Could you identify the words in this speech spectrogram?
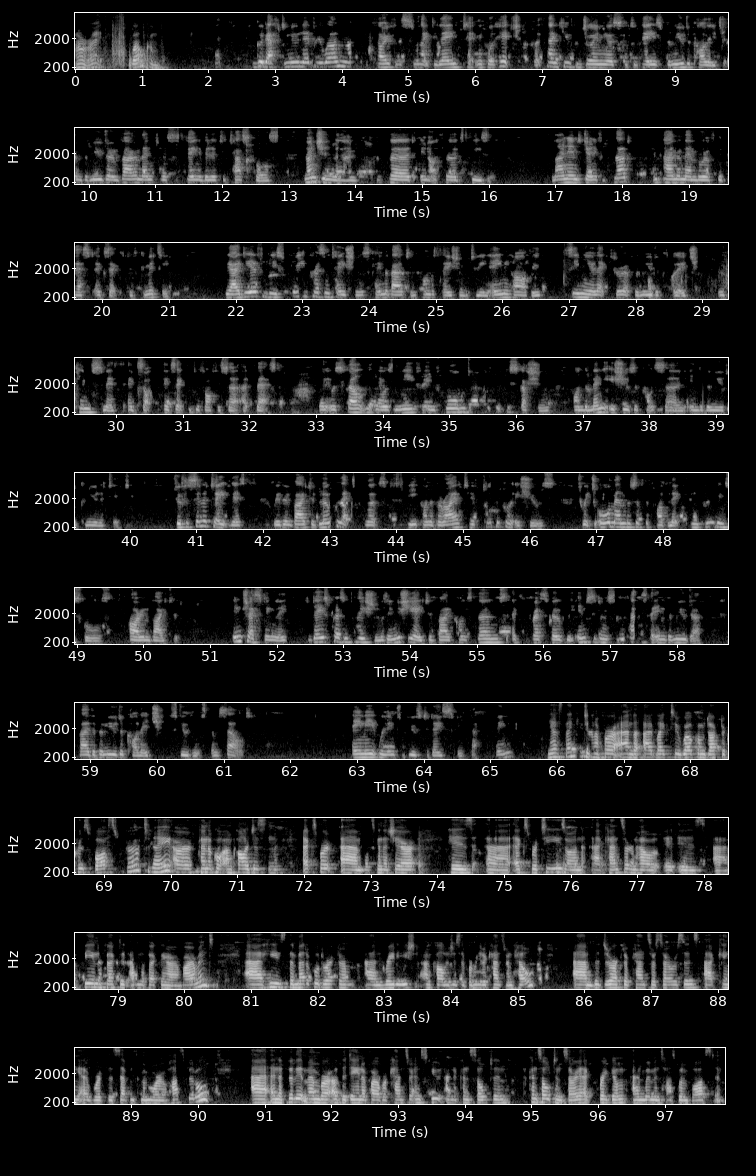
All right, welcome. Good afternoon, everyone. Sorry for the slight delay, technical hitch, but thank you for joining us for today's Bermuda College and Bermuda Environmental Sustainability Task Force Lunch and Learn, the third in our third season. My name is Jennifer Flood, and I'm a member of the BEST Executive Committee. The idea for these three presentations came about in conversation between Amy Harvey, Senior Lecturer at Bermuda College, Kim Smith, Executive Officer at BEST, when it was felt that there was a need for informed public discussion on the many issues of concern in the Bermuda community. To facilitate this, we've invited local experts to speak on a variety of topical issues to which all members of the public, including schools, are invited. Interestingly, today's presentation was initiated by concerns expressed over the incidence of cancer in Bermuda by the Bermuda College students themselves. Amy will introduce today's speaker. Amy? Yes, thank you, Jennifer. And I'd like to welcome Dr. Chris Fosker today, our clinical oncologist and expert um, that's going to share his uh, expertise on uh, cancer and how it is uh, being affected and affecting our environment. Uh, he's the medical director and radiation oncologist at Bermuda Cancer and Health, um, the director of cancer services at King Edward VII Memorial Hospital, uh, an affiliate member of the Dana-Farber Cancer Institute, and a consultant consultant sorry at Brigham and Women's Hospital in Boston.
